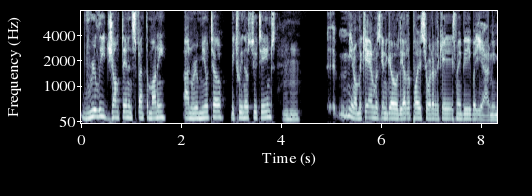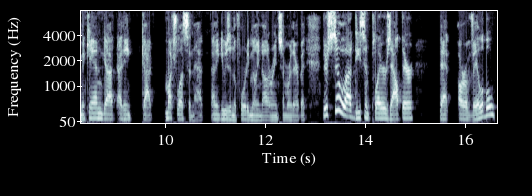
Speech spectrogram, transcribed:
really jumped in and spent the money on Realmuto between those two teams. hmm You know, McCann was going to go the other place or whatever the case may be. But yeah, I mean, McCann got I think got much less than that. I think he was in the forty million dollar range somewhere there. But there's still a lot of decent players out there that are available,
